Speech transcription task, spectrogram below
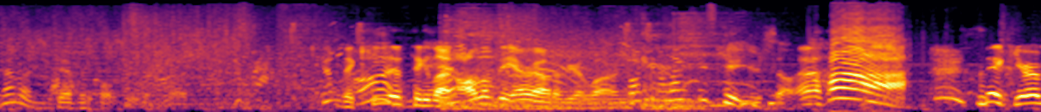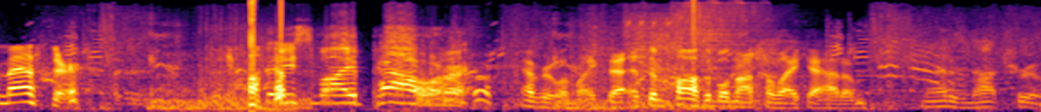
having difficulty with this The key on, is to let all of the air out of your lungs. Fucking electrocute yourself. Aha! Nick, you're a master. Face my power! Everyone likes that. It's impossible not to like Adam. That is not true.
